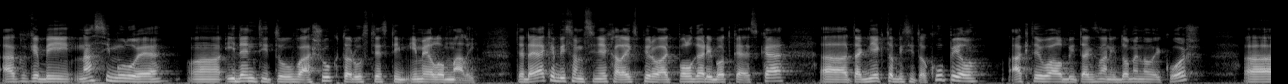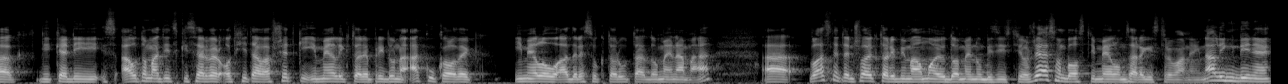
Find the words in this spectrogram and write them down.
a ako keby nasimuluje uh, identitu vašu, ktorú ste s tým e-mailom mali. Teda ja keby som si nechal expirovať polgari.sk, uh, tak niekto by si to kúpil, aktivoval by tzv. domenový kôš, uh, kedy automaticky server odchytáva všetky e-maily, ktoré prídu na akúkoľvek e-mailovú adresu, ktorú tá doména má. A vlastne ten človek, ktorý by mal moju doménu, by zistil, že ja som bol s tým mailom zaregistrovaný na LinkedIne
